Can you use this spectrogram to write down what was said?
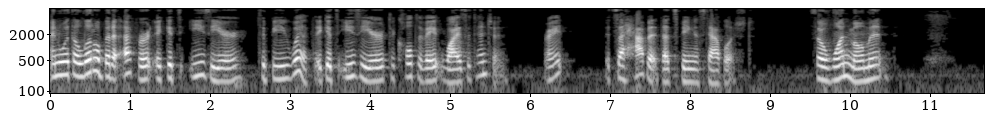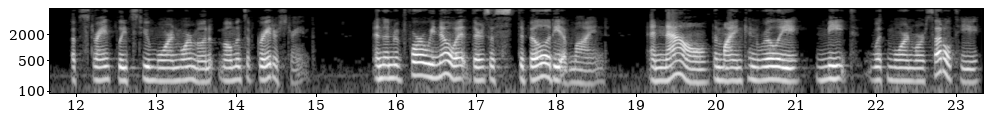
And with a little bit of effort, it gets easier to be with. It gets easier to cultivate wise attention, right? It's a habit that's being established. So one moment of strength leads to more and more mo- moments of greater strength. And then before we know it, there's a stability of mind. And now the mind can really meet with more and more subtlety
